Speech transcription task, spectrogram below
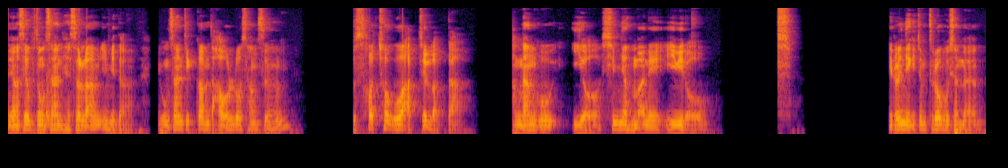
안녕하세요 부동산 해설남입니다. 용산 집값 나홀로 상승. 서초구 앞질렀다. 강남구 이어 10년 만에 2위로. 이런 얘기 좀 들어보셨나요?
